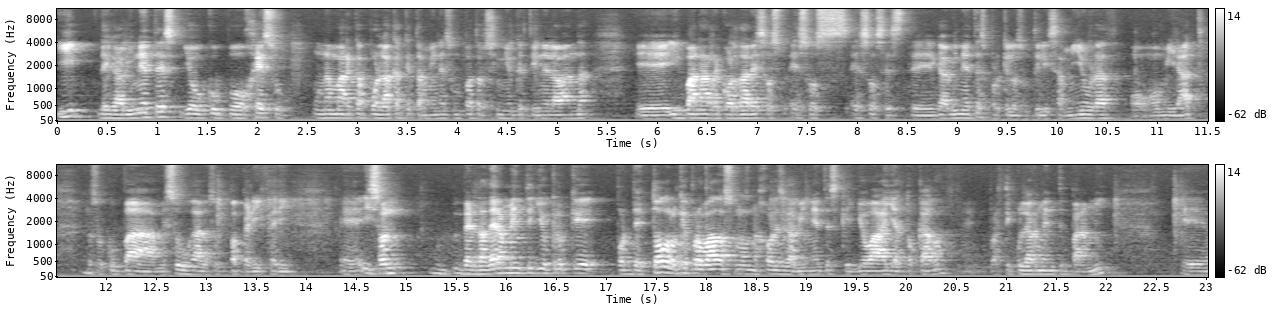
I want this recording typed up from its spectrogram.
Y de gabinetes yo ocupo Jesu, una marca polaca que también es un patrocinio que tiene la banda. Eh, y van a recordar esos, esos, esos este, gabinetes porque los utiliza Miurad o, Mirat, los ocupa Mesuga, los ocupa Periphery. Eh, y son verdaderamente yo creo que por de todo lo que he probado son los mejores gabinetes que yo haya tocado, eh, particularmente para mí, eh,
